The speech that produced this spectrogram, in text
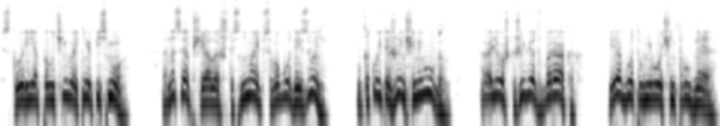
Вскоре я получила от нее письмо. Она сообщала, что снимает в свободной зоне у какой-то женщины угол, а Алешка живет в бараках, и работа у него очень трудная.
